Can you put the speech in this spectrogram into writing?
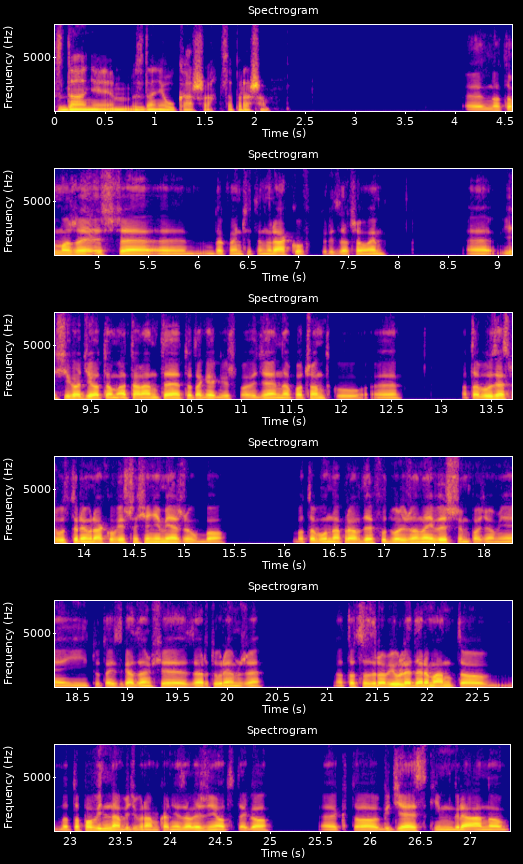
zdanie, zdania Łukasza. Zapraszam. E, no to może jeszcze e, dokończę ten Raków, który zacząłem. E, jeśli chodzi o tą Atalantę, to tak jak już powiedziałem na początku, no to był zespół, z którym Raków jeszcze się nie mierzył, bo, bo to był naprawdę futbol już na najwyższym poziomie i tutaj zgadzam się z Arturem, że no to co zrobił Lederman, to, no to powinna być bramka, niezależnie od tego, e, kto, gdzie, z kim gra, no,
